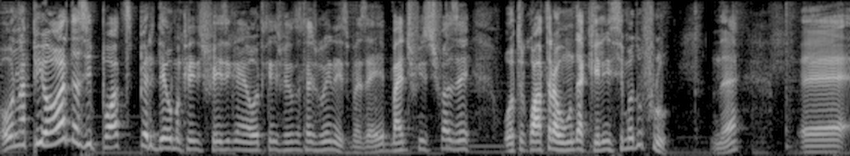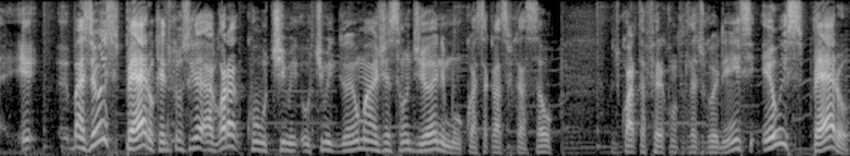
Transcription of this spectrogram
Ou na pior das hipóteses, perder uma que a gente fez e ganhar outra que a gente fez no Atlético Goianiense. Mas aí é mais difícil de fazer outro 4x1 daquele em cima do Flu, né? É, mas eu espero que a gente consiga. Agora, com o time, o time ganhou uma injeção de ânimo com essa classificação de quarta-feira contra o Atlético Goianiense. Eu espero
